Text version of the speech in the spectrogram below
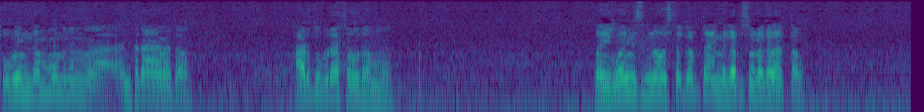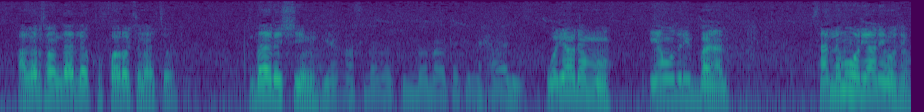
ጡብም ደግሞ ምንም እንትን አያመጣም አርዱ ብረት ነው ደግሞ طيب ወይም እስልምና ውስጥ ገብታ የሚለብሰው ነገር አጣው አገርቷ እንዳለ ኩፋሮች ናቸው በል እሺ أسلم ثم مات في الحال ወዲያው ደግሞ ይሄ ሙድር ይባላል ሰለሙ ወዲያው ነው የሞተው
